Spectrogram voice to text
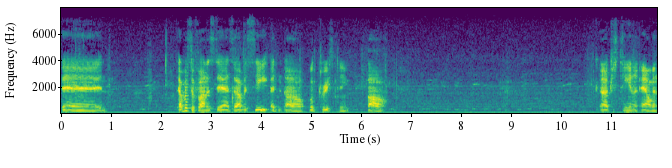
and that was the funnest dance I ever see uh, with Kristen, uh, uh, Christina Allen,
